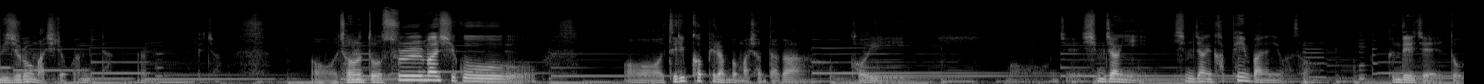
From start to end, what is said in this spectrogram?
위주로 마시려고 합니다. 어, 저는 또 술 마시고 어, 드립 커피를 한번 마셨다가 거의 뭐 이제 심장이 심장에 카페인 반응이 와서 근데 이제 또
